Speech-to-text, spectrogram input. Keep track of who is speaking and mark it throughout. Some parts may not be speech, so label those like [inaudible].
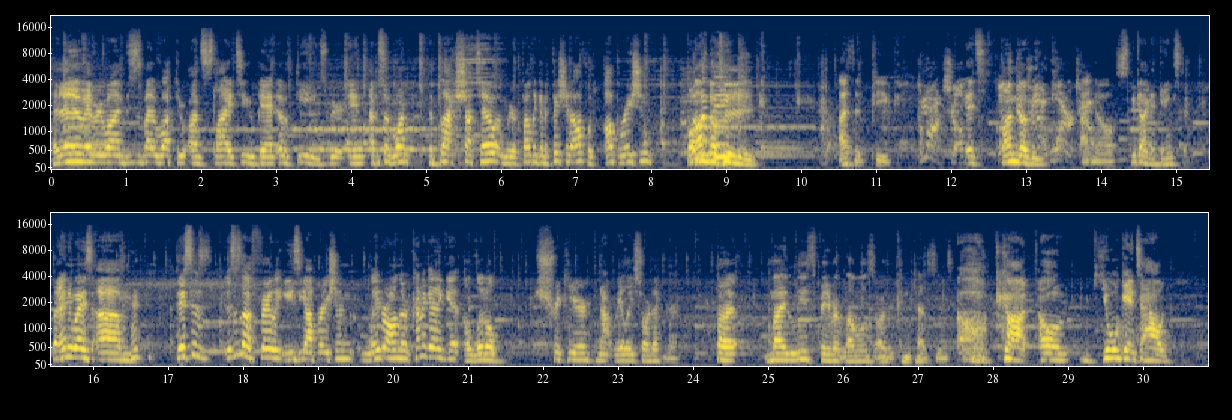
Speaker 1: Hello, everyone. This is my walkthrough on Sly 2 Band of Thieves. We're in episode 1, The Black Chateau, and we're finally going to finish it off with Operation Thunder Peak.
Speaker 2: I said peak.
Speaker 3: Come on, chum.
Speaker 1: It's
Speaker 3: Let's
Speaker 1: Thunder Peak.
Speaker 2: I know.
Speaker 1: Speak like a gangster. But anyways, um, [laughs] this is this is a fairly easy operation. Later on, they're kind of going to get a little trickier. Not really, sort of.
Speaker 2: Yeah.
Speaker 1: But
Speaker 2: My least favorite levels are the contestants.
Speaker 1: Oh God! Oh, you will get into how,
